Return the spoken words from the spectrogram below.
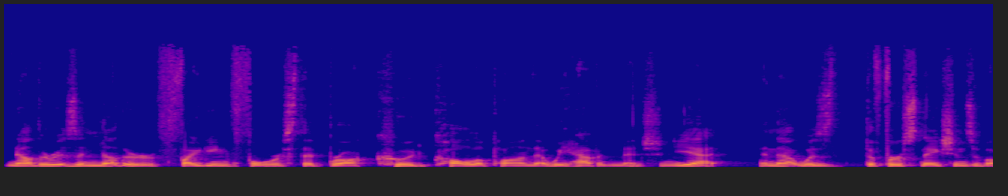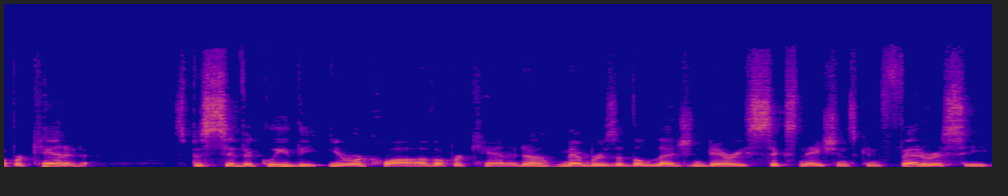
Now, there is another fighting force that Brock could call upon that we haven't mentioned yet, and that was the First Nations of Upper Canada. Specifically, the Iroquois of Upper Canada, members of the legendary Six Nations Confederacy,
